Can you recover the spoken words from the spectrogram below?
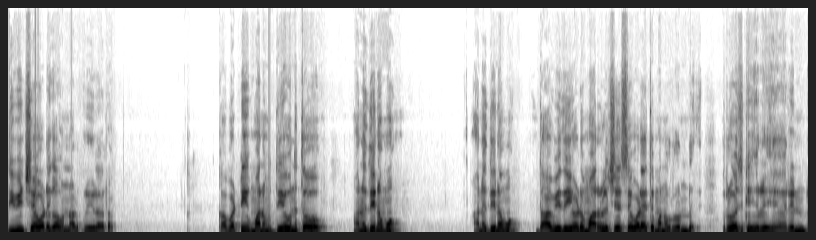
దీవించేవాడుగా ఉన్నాడు ప్రియులరా. కాబట్టి మనం దేవునితో అనుదినము అనుదినము దావీది ఏడు మారులు చేసేవాడైతే మనం రెండు రోజుకి రెండు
